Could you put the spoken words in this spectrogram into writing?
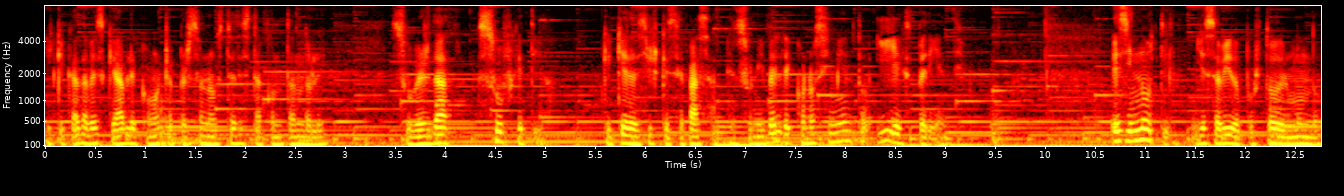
y que cada vez que hable con otra persona usted está contándole su verdad subjetiva que quiere decir que se basa en su nivel de conocimiento y experiencia. Es inútil, y es sabido por todo el mundo,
